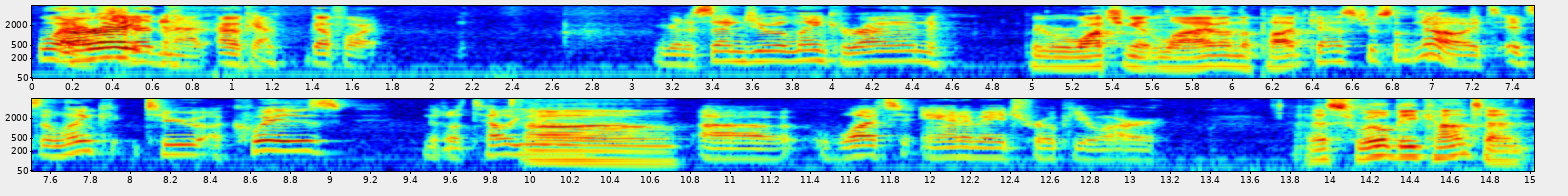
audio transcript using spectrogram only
Whatever. All right. Doesn't matter. Okay, go for it. I'm gonna send you a link, Ryan. We were watching it live on the podcast or something. No, it's it's a link to a quiz that'll tell you Oh, uh, what anime trope you are. This will be content.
